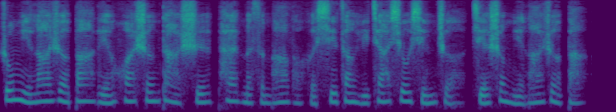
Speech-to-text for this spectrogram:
如米拉热巴莲花生大师 paimasamava 和西藏瑜伽修行者杰圣米拉热巴，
